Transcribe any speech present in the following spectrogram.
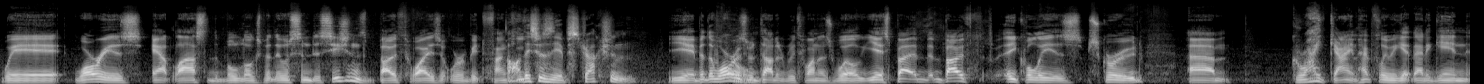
where Warriors outlasted the Bulldogs, but there were some decisions both ways that were a bit funky. Oh, this was the obstruction. yeah, but the Warriors were dudded with one as well. Yes, but both equally as screwed. Um, great game. Hopefully we get that again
